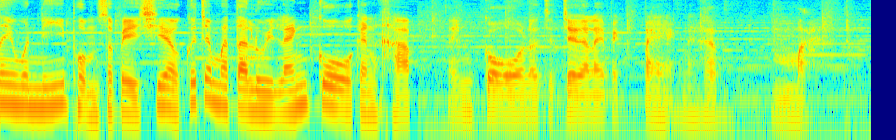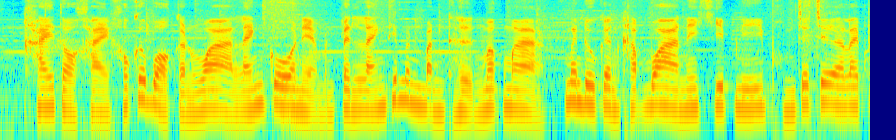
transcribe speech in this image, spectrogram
ในวันนี้ผมสเปเชียลก็จะมาตะลุยแลงโกกันครับแลงโกเราจะเจออะไรแปลกๆนะครับ มา ใครต่อใครเขาก็บอกกันว่าแรงโกเนี่ยมันเป็นแรงที่มันบันเทิงมากๆ มาดูกันครับว่าในคลิปนี้ผมจะเจออะไรแป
